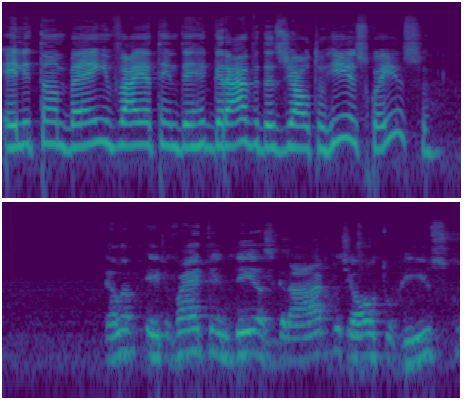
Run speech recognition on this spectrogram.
ele também vai atender grávidas de alto risco, é isso? Ela, ele vai atender as grávidas de alto risco.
